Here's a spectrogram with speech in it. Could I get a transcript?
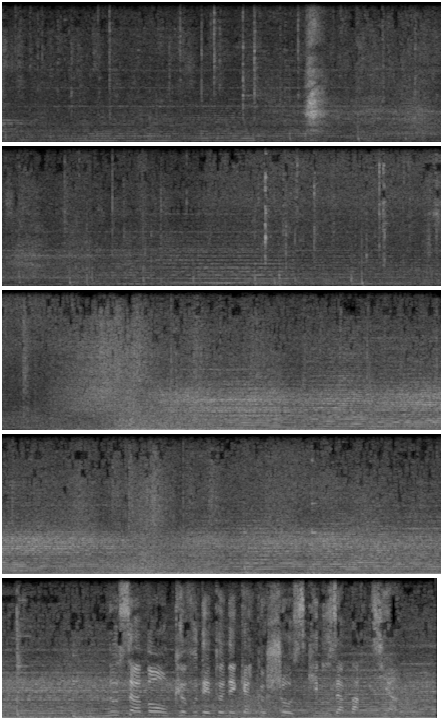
Quelque chose qui nous appartient.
